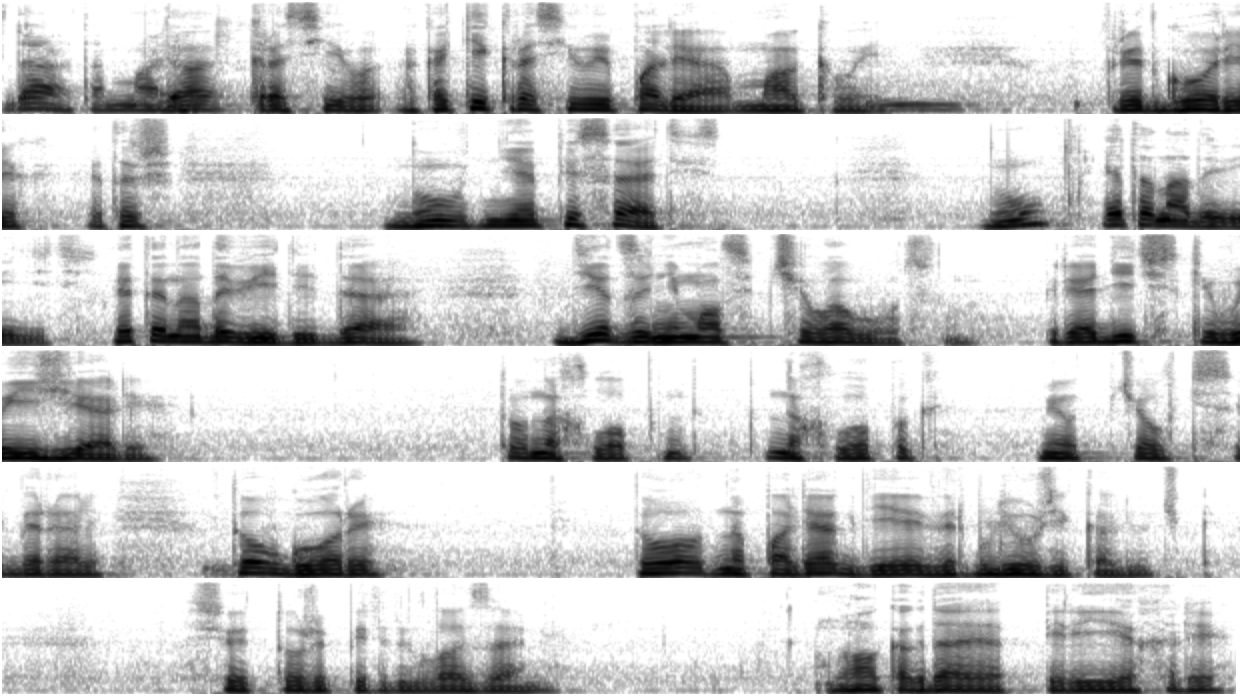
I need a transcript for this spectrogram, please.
Да, там маленький. Да, красиво. А какие красивые поля маковые mm. в предгорьях. Это ж, ну, не описать. Ну, это надо видеть. Это надо видеть, да. Дед занимался пчеловодством. Периодически выезжали. То на, хлоп, на хлопок мед пчелки собирали, то в горы, то на поля, где верблюжья колючка. Все это тоже перед глазами. Ну а когда переехали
